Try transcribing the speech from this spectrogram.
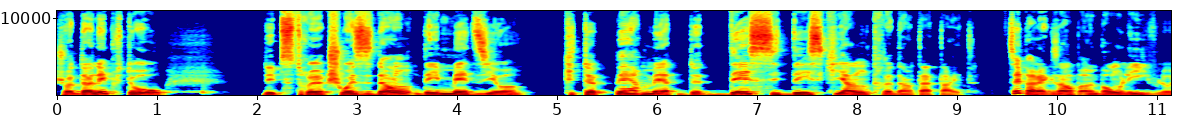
Je vais te donner plutôt des petits trucs. Choisis donc des médias qui te permettent de décider ce qui entre dans ta tête. Tu sais, par exemple, un bon livre, là,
